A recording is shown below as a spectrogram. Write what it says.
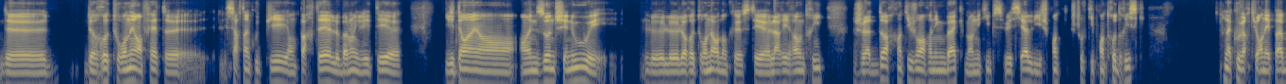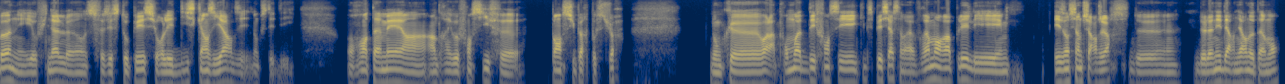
de, de retourner en fait euh, certains coups de pied, on partait, le ballon il était euh, il était en, en, end zone chez nous et le, retourneur donc euh, c'était Larry Roundtree. Je l'adore quand il joue en running back, mais en équipe spéciale, je, trouve qu'il prend trop de risques. La couverture n'est pas bonne et au final on se faisait stopper sur les 10-15 yards on rentamait un, drive offensif pas en super posture. Donc euh, voilà, pour moi, défense et équipe spéciale, ça m'a vraiment rappelé les, anciens Chargers de l'année dernière notamment.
